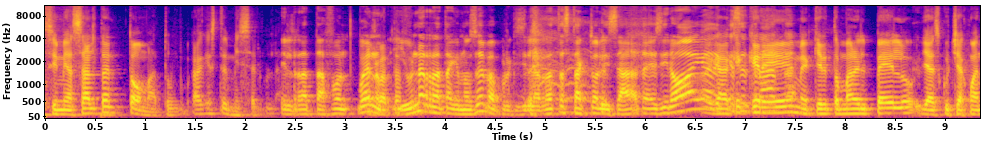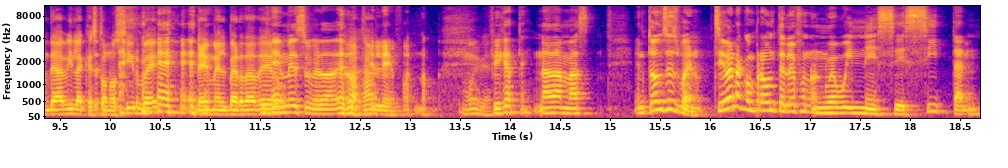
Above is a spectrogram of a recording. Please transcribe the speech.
si me asaltan, toma tú. Este es mi celular. El ratafón. Bueno, ratafón. y una rata que no sepa, porque si la rata está actualizada, te va a decir, oiga, Oiga, ¿de qué, ¿qué se cree? trata? Me quiere tomar el pelo. Ya escuché a Juan de Ávila que esto no sirve. Deme el verdadero. Deme su verdadero Ajá. teléfono. Muy bien. Fíjate, nada más. Entonces, bueno, si van a comprar un teléfono nuevo y necesitan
